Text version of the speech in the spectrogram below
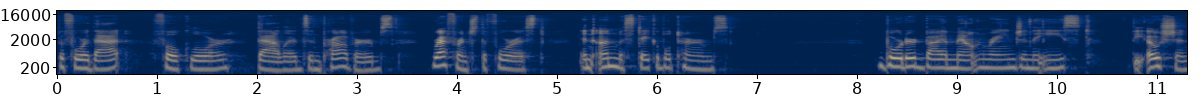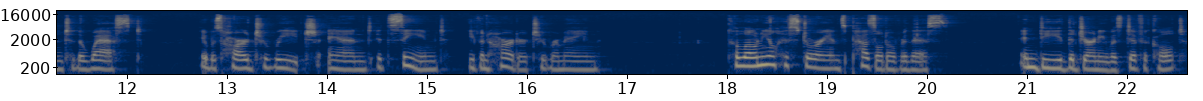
Before that, folklore, ballads, and proverbs referenced the forest in unmistakable terms. Bordered by a mountain range in the east, the ocean to the west, it was hard to reach and, it seemed, even harder to remain. Colonial historians puzzled over this. Indeed, the journey was difficult,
